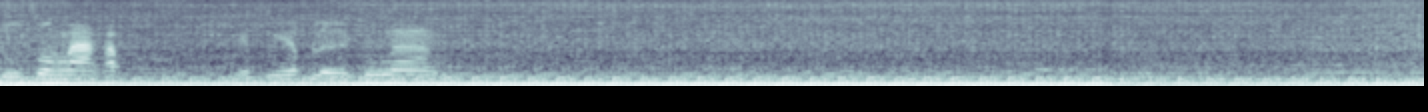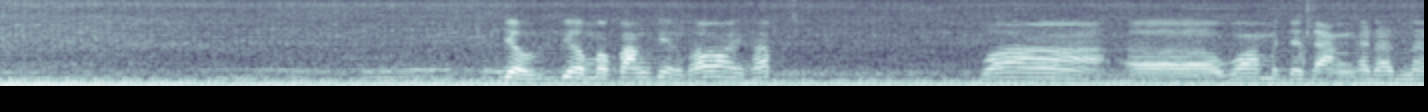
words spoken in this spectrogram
ดูช่วงล่างครับเรียบๆเลยช่วงล่างเดี๋ยวเดี๋ยวมาฟังเสียงท่อครับ ว่าเอ่อว่ามันจะดังขนาดไหน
